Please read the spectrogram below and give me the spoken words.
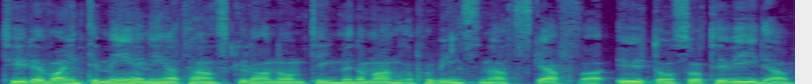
Ty det var inte meningen att han skulle ha någonting med de andra provinserna att skaffa, utom så tillvida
